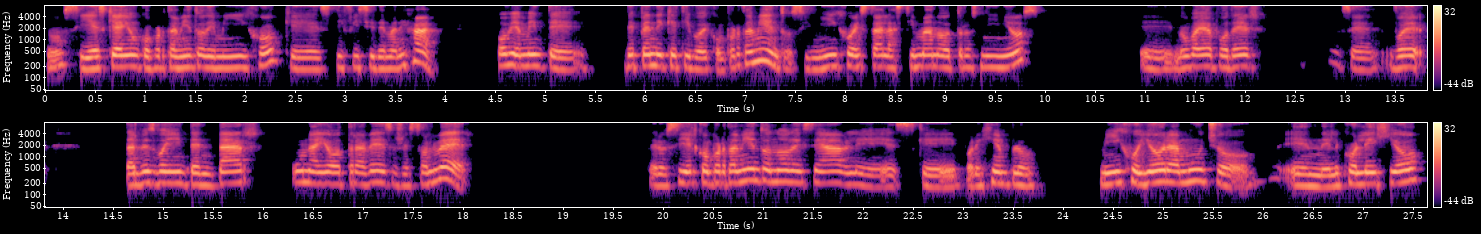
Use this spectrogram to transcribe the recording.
¿no? si es que hay un comportamiento de mi hijo que es difícil de manejar. Obviamente depende qué tipo de comportamiento. Si mi hijo está lastimando a otros niños, eh, no voy a poder, o sea, tal vez voy a intentar una y otra vez resolver. Pero si el comportamiento no deseable es que, por ejemplo, mi hijo llora mucho en el colegio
